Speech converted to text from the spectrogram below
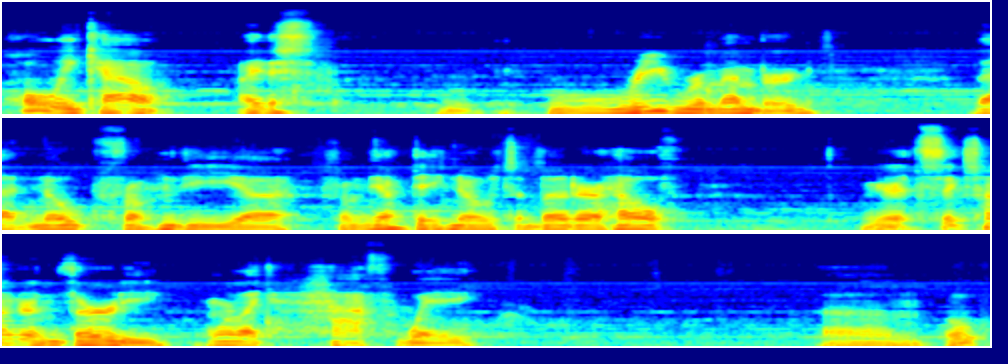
Holy cow! I just re-remembered that note from the uh, from the update notes about our health. We're at 630. We're like halfway. Um, oh,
